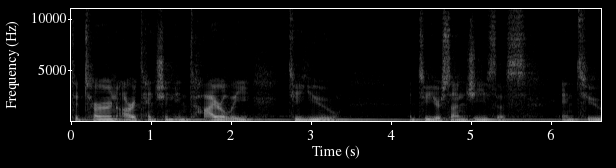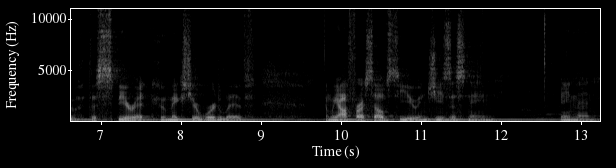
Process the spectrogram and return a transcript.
to turn our attention entirely to you and to your Son Jesus and to the Spirit who makes your word live. And we offer ourselves to you in Jesus' name. Amen.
